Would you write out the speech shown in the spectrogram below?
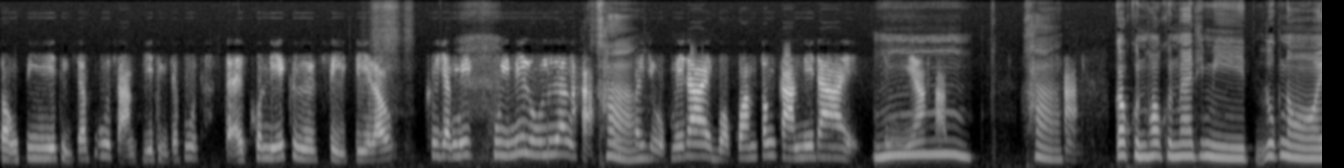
สองปีถึงจะพูดสามปีถึงจะพูด แต่ไอคนนี้คือสี่ปีแล้ว คือยังไม่คุยไม่รู้เรื่องอะค่ะค่ะพูดประโยคไม่ได้บอกความต้องการไม่ได้อย่างเงี้ยค่ะอืมค่ะค่ะ ก็คุณพ่อคุณแม่ที่มีลูกน้อย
